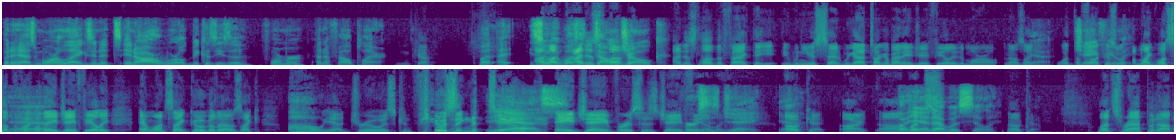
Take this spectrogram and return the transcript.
But it has more legs, and it's in our world because he's a former NFL player. Okay. But I, I so love- it was I a dumb the- joke. I just love the fact that you, when you said we got to talk about AJ Feely tomorrow, and I was like, Yeah, "What the Jay fuck is?" I'm like, "What's up the fuck with AJ Feely?" And once I googled it, I was like, "Oh yeah, Drew is confusing the two Yes. AJ versus Jay versus Feely." Jay. Yeah. Okay, all right. Uh, But yeah, that was silly. okay. Let's wrap it up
